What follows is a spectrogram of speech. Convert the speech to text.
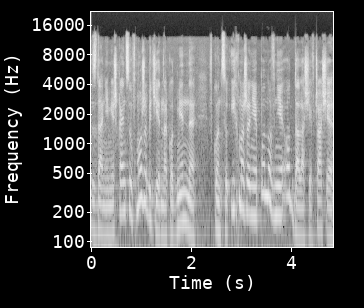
Zdanie mieszkańców może być jednak odmienne. W końcu ich marzenie ponownie oddala się w czasie.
